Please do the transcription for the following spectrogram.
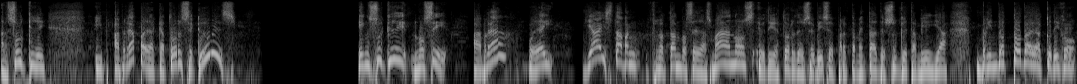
a Sucre. ¿Y habrá para 14 clubes? En Sucre, no sé, habrá por ahí ya estaban frotándose las manos, el director del servicio departamental de Sucre también ya brindó toda la que dijo,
